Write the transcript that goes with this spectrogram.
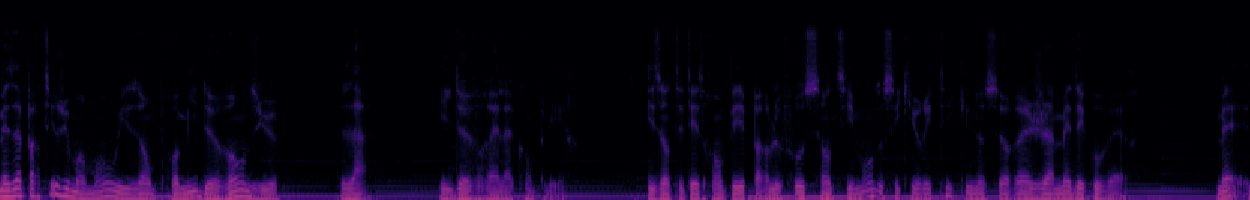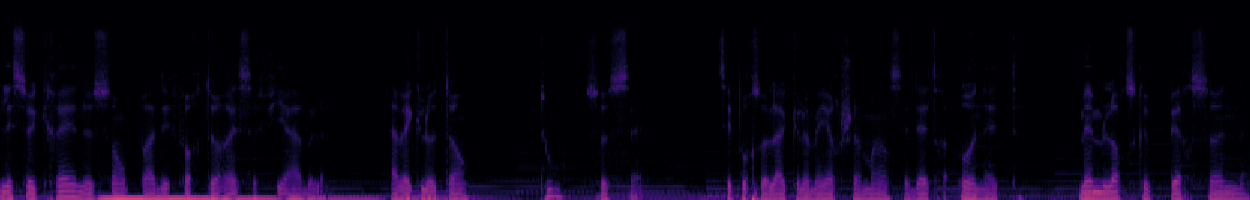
mais à partir du moment où ils ont promis devant Dieu, là, ils devraient l'accomplir. Ils ont été trompés par le faux sentiment de sécurité qu'ils ne seraient jamais découverts. Mais les secrets ne sont pas des forteresses fiables. Avec le temps, tout se sait. C'est pour cela que le meilleur chemin, c'est d'être honnête, même lorsque personne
